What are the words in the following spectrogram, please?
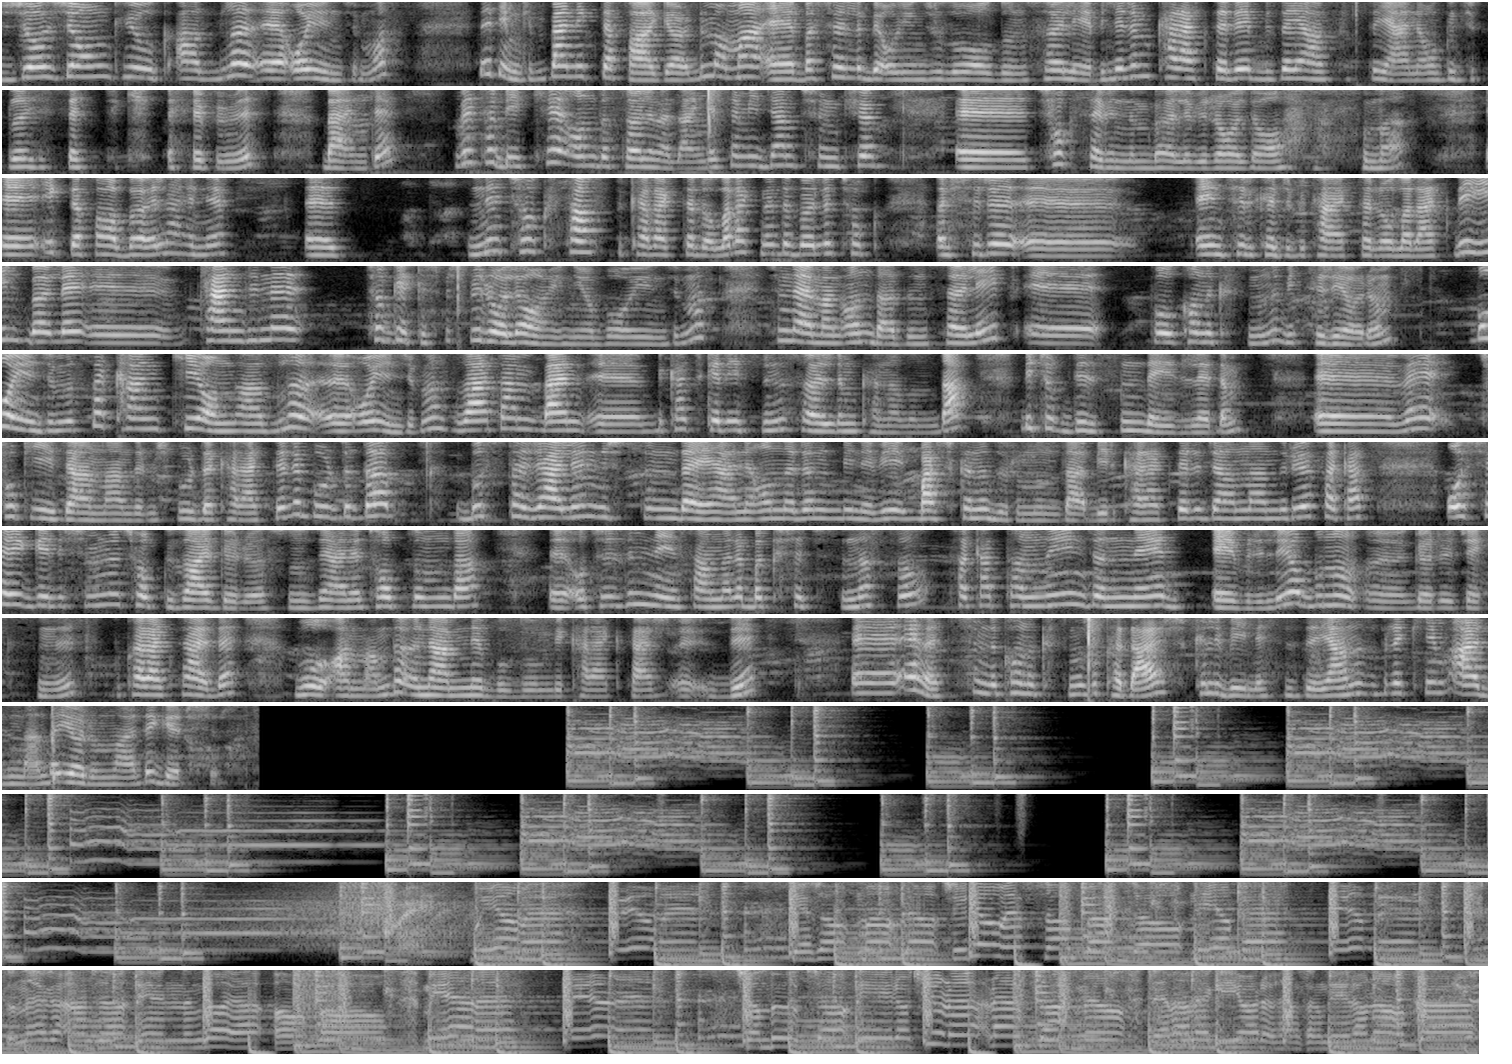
Jo Jong-hyuk adlı e, oyuncumuz. Dediğim gibi ben ilk defa gördüm ama e, başarılı bir oyunculuğu olduğunu söyleyebilirim. Karakteri bize yansıttı yani o gıcıklığı hissettik hepimiz bence. Ve tabii ki onu da söylemeden geçemeyeceğim çünkü e, çok sevindim böyle bir rolde olmasına. E, ilk defa böyle hani e, ne çok saf bir karakter olarak ne de böyle çok aşırı e, entrikacı bir karakter olarak değil. Böyle e, kendine çok yakışmış bir rolü oynuyor bu oyuncumuz. Şimdi hemen onun da adını söyleyip e, bu konu kısmını bitiriyorum. Bu oyuncumuz da Kang Kyung adlı e, oyuncumuz. Zaten ben e, birkaç kere ismini söyledim kanalında. Birçok dizisini de izledim. E, ve çok iyi canlandırmış burada karakteri. Burada da bu stajyerlerin üstünde yani onların bir nevi başkanı durumunda bir karakteri canlandırıyor. Fakat o şey gelişimini çok güzel görüyorsunuz. Yani toplumda e, otizmli insanlara bakış açısı nasıl fakat tanıyınca neye evriliyor bunu e, göreceksiniz. Bu karakter de bu anlamda önemli bulduğum bir karakterdi. E, evet şimdi konu kısmı bu kadar. Klibiyle sizi yalnız bırakayım ardından da yorumlarda görüşürüz. 기여를 항상 밀어넣어 girl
